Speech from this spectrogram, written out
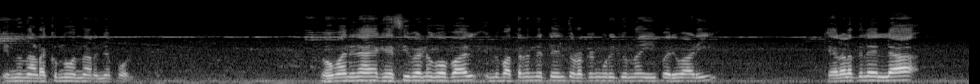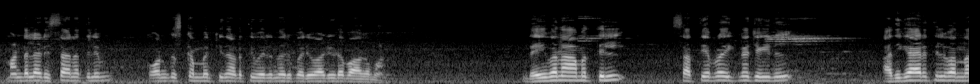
ഇന്ന് നടക്കുന്നു എന്നറിഞ്ഞപ്പോൾ ബഹുമാനായ കെ സി വേണുഗോപാൽ ഇന്ന് പത്തനംതിട്ടയിൽ തുടക്കം കുറിക്കുന്ന ഈ പരിപാടി കേരളത്തിലെ എല്ലാ മണ്ഡലാടിസ്ഥാനത്തിലും കോൺഗ്രസ് കമ്മിറ്റി നടത്തി വരുന്ന ഒരു പരിപാടിയുടെ ഭാഗമാണ്. ദൈവനാമത്തിൽ സത്യപ്രതിജ്ഞ ചെയ്ത് അധികാരത്തിൽ വന്ന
